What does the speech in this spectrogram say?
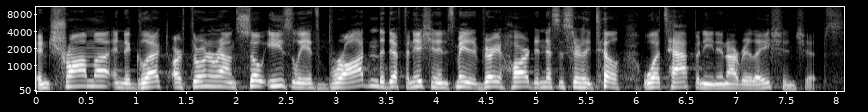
and trauma and neglect are thrown around so easily. It's broadened the definition and it's made it very hard to necessarily tell what's happening in our relationships.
